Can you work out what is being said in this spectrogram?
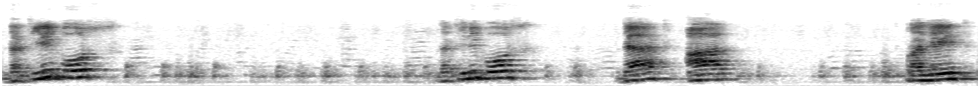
The tiny pores the tiny pores that are present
